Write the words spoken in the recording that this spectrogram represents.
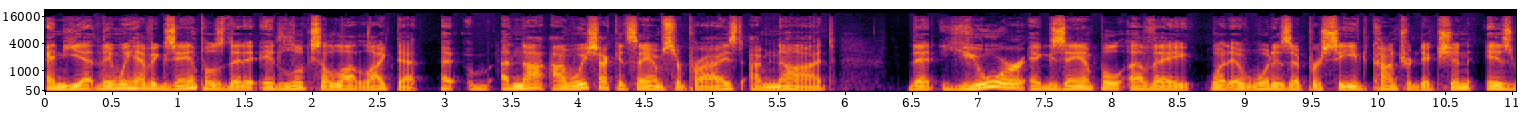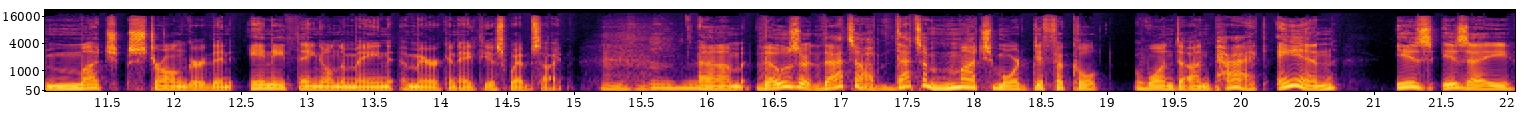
And yet then we have examples that it, it looks a lot like that. Uh, uh, not I wish I could say I'm surprised. I'm not that your example of a what what is a perceived contradiction is much stronger than anything on the main American Atheist website. Mhm. Um, those are that's a that's a much more difficult one to unpack, and is is a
